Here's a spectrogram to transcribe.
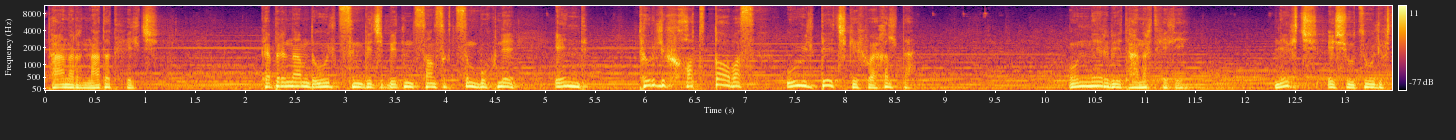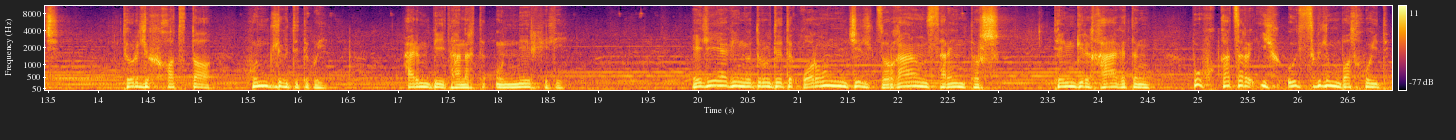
та нар надад хэлж Капернаумд үйлдсэн гэж бидэнд сонсогдсон бүхнээ энд төрлөх хоттоо бас үйлдээч гэх байх л да. Үннээр би та нарт хэлье. Нэгч иш үзүүлэгч төрлөх хоттоо хүндлэгддэггүй. Харин би та нарт үннээр хэлье. Элиягийн өдрүүдэд 3 жил 6 сарын турш тэнгэр хаагадан бүх газар их өлсгөлэн болох үед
